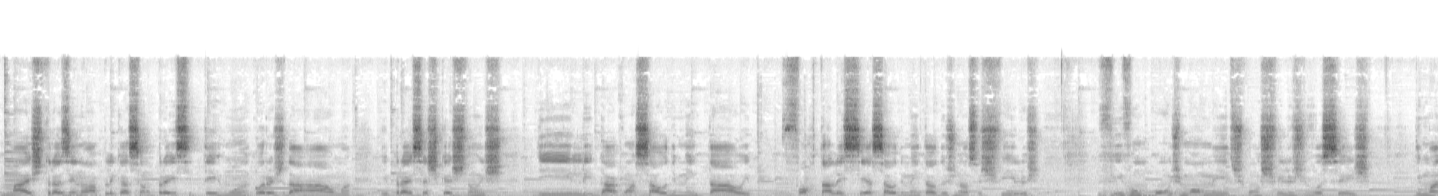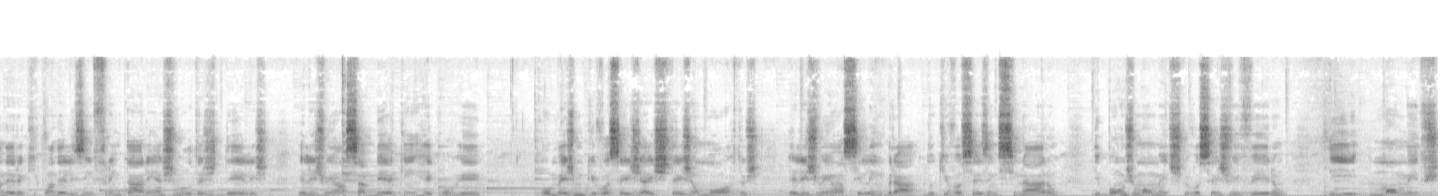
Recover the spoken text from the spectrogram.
mas trazendo uma aplicação para esse termo âncoras da alma e para essas questões de lidar com a saúde mental e fortalecer a saúde mental dos nossos filhos. Vivam bons momentos com os filhos de vocês de maneira que quando eles enfrentarem as lutas deles, eles venham a saber a quem recorrer. ou mesmo que vocês já estejam mortos, eles venham a se lembrar do que vocês ensinaram, de bons momentos que vocês viveram, de momentos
